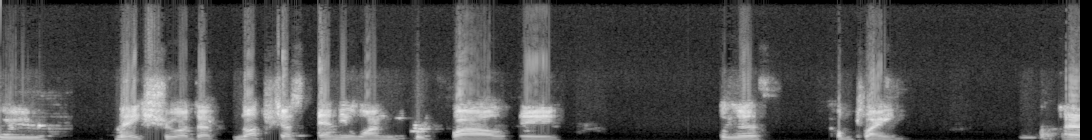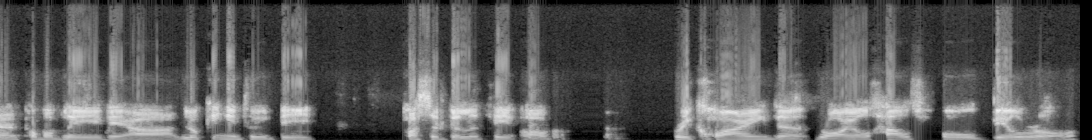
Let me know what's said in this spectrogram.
to make sure that not just anyone could file a police complaint. And probably they are looking into the possibility of requiring the Royal Household Bureau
